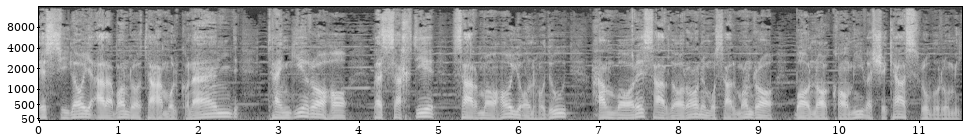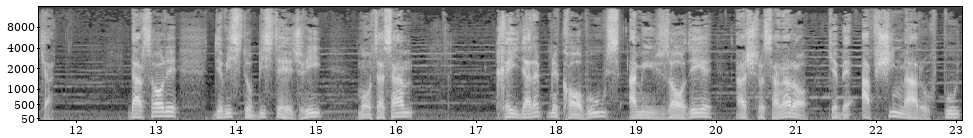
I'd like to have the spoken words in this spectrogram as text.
استیلای عربان را تحمل کنند تنگی راهها و سختی سرماهای آن حدود همواره سرداران مسلمان را با ناکامی و شکست روبرو می کرد در سال دویست و بیست هجری معتصم خیدر ابن کاووس امیرزاده اشر سنه را که به افشین معروف بود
